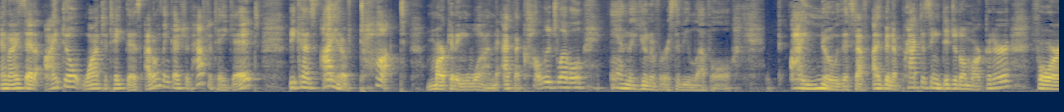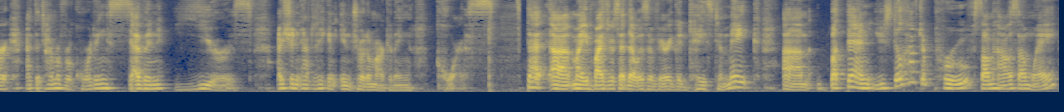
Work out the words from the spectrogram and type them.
And I said, I don't want to take this. I don't think I should have to take it because I have taught Marketing One at the college level and the university level. I know this stuff. I've been a practicing digital marketer for, at the time of recording, seven years. I shouldn't have to take an intro to marketing course. That uh, my advisor said that was a very good case to make. Um, but then you still have to prove somehow, some way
